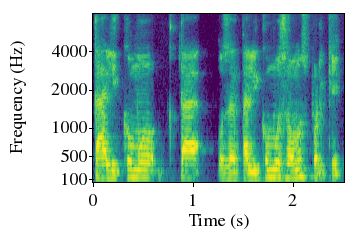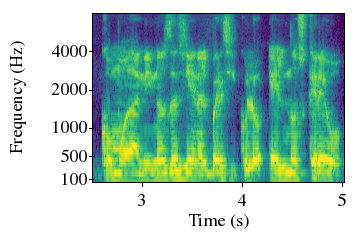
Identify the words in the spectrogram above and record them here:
tal y como, o sea, tal y como somos, porque como Dani nos decía en el versículo, Él nos creó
